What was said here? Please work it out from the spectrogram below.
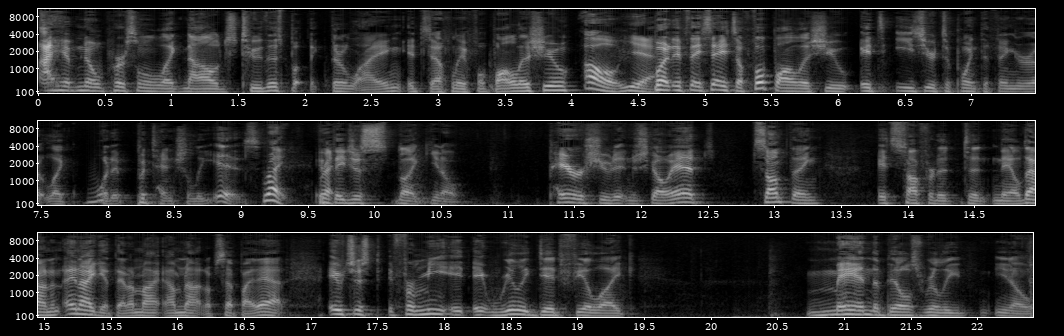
I have no personal like knowledge to this, but like, they're lying. It's definitely a football issue. Oh, yeah. But if they say it's a football issue, it's easier to point the finger at like what it potentially is. Right, If right. they just like you know parachute it and just go, eh, something. It's tougher to, to nail down, and, and I get that. I'm not. I'm not upset by that. It was just for me. It, it really did feel like, man, the Bills really, you know,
